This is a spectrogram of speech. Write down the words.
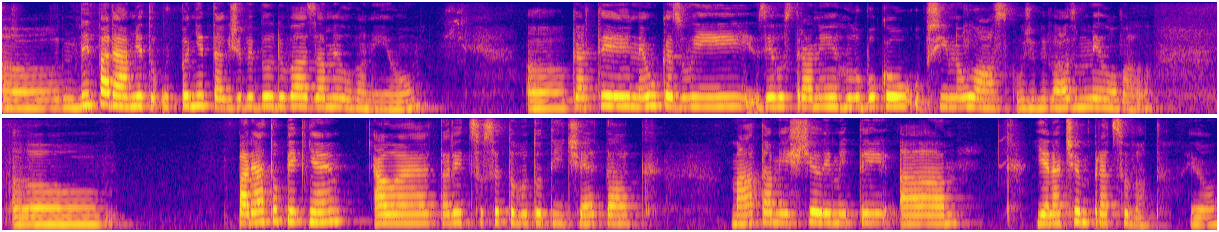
Uh, nepadá mě to úplně tak, že by byl do vás zamilovaný, jo. Uh, karty neukazují z jeho strany hlubokou, upřímnou lásku, že by vás miloval. Uh, padá to pěkně, ale tady, co se tohoto týče, tak má tam ještě limity a je na čem pracovat, jo.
